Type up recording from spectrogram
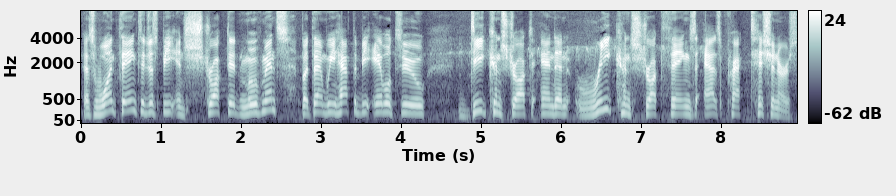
That's one thing to just be instructed movements, but then we have to be able to deconstruct and then reconstruct things as practitioners.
